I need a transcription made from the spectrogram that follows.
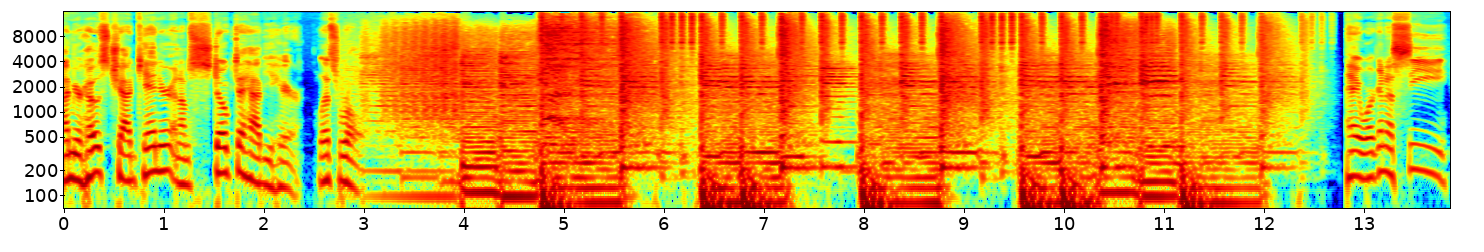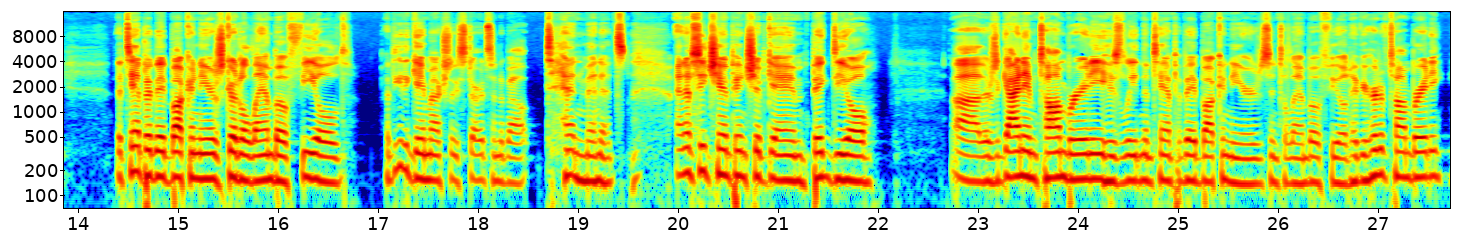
I'm your host, Chad Kanyer, and I'm stoked to have you here. Let's roll. Hey, we're going to see the Tampa Bay Buccaneers go to Lambeau Field. I think the game actually starts in about 10 minutes. NFC Championship game, big deal. Uh, there's a guy named Tom Brady who's leading the Tampa Bay Buccaneers into Lambeau Field. Have you heard of Tom Brady?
